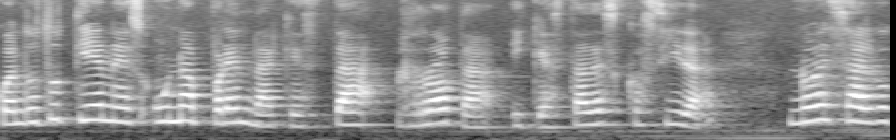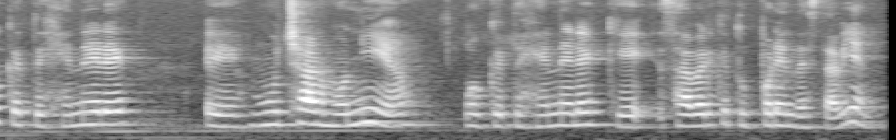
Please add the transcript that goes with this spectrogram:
cuando tú tienes una prenda que está rota y que está descosida, no es algo que te genere eh, mucha armonía o que te genere que saber que tu prenda está bien.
